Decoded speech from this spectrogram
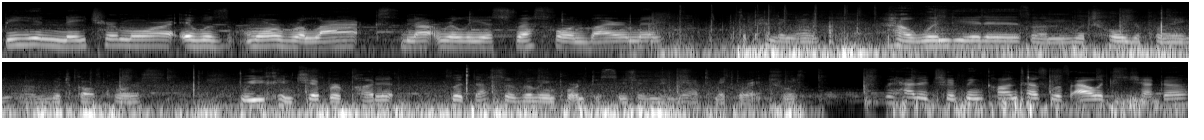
be in nature more. It was more relaxed, not really a stressful environment, depending on how windy it is, on which hole you're playing, on which golf course, where you can chip or putt it. But that's a really important decision and you have to make the right choice. They had a chipping contest with Alex Cejka.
